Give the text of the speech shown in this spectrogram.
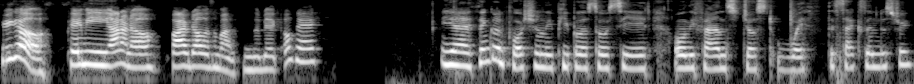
Here you go. Pay me, I don't know, five dollars a month. And they'll be like, okay. Yeah, I think unfortunately people associate OnlyFans just with the sex industry.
